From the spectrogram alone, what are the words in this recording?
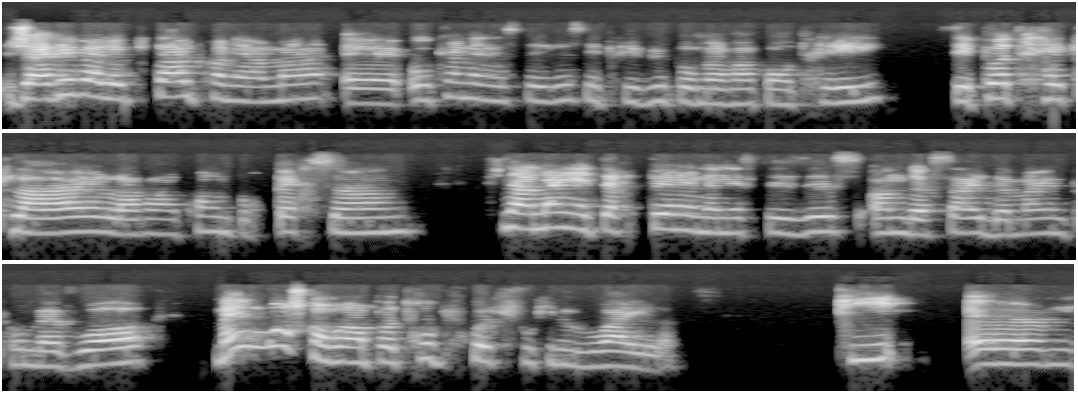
J'arrive à l'hôpital, premièrement, euh, aucun anesthésiste est prévu pour me rencontrer. C'est pas très clair, la rencontre pour personne. Finalement, il interpelle un anesthésiste on the side de même pour me voir. Même moi, je comprends pas trop pourquoi il faut qu'il me voie. Là. Puis, euh,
